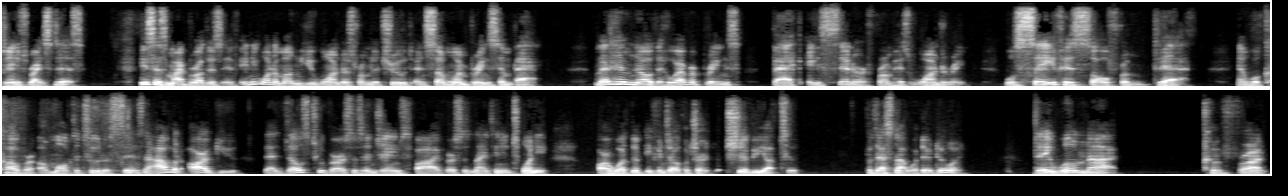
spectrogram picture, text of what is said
James writes this. He says, My brothers, if anyone among you wanders from the truth and someone brings him back, let him know that whoever brings back a sinner from his wandering will save his soul from death and will cover a multitude of sins. Now, I would argue that those two verses in James 5, verses 19 and 20, are what the evangelical church should be up to. But that's not what they're doing. They will not confront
